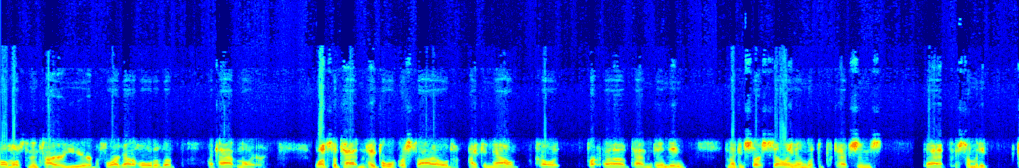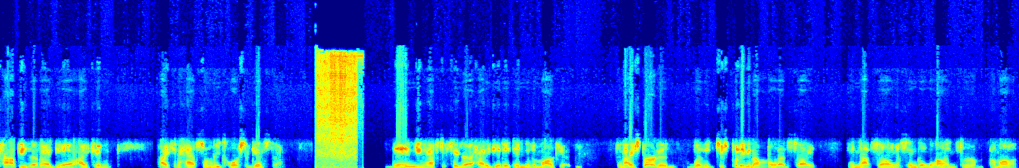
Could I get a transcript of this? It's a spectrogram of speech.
almost an entire year before I got a hold of a, a patent lawyer. Once the patent paperwork was filed, I can now call it uh, patent pending, and I can start selling them with the protections that if somebody copies that idea, I can I can have some recourse against them. Then you have to figure out how to get it into the market. And I started with it just putting it on my website and not selling a single one for a month.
